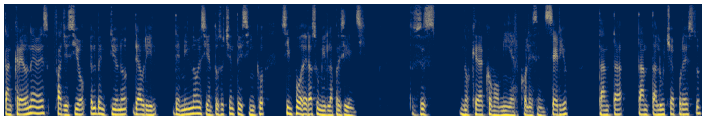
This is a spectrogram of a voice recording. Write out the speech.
Tancredo Neves falleció el 21 de abril de 1985 sin poder asumir la presidencia. Entonces, no queda como miércoles, en serio, tanta, tanta lucha por esto.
